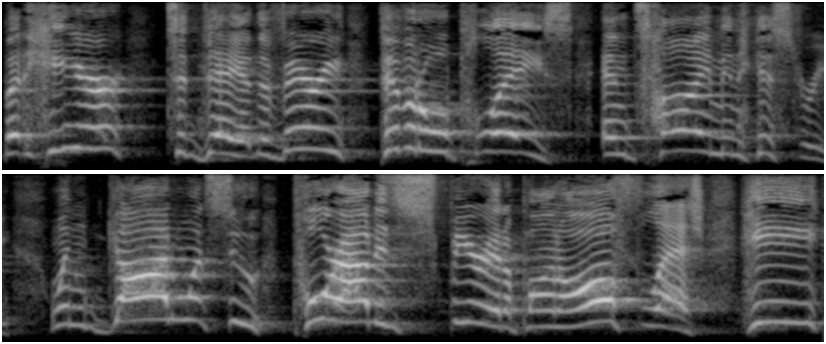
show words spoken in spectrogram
But here today, at the very pivotal place and time in history, when God wants to pour out his spirit upon all flesh, he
